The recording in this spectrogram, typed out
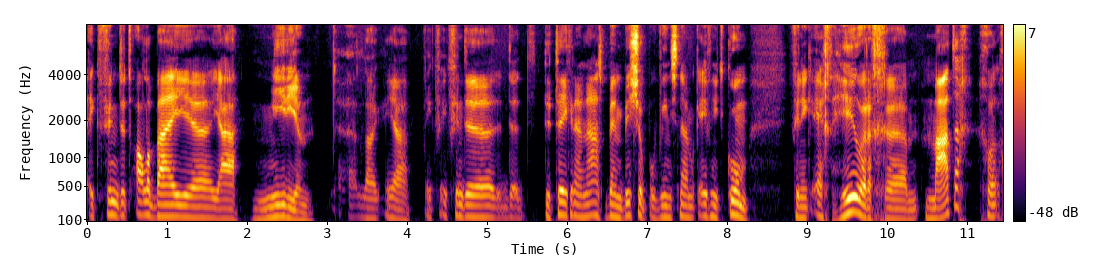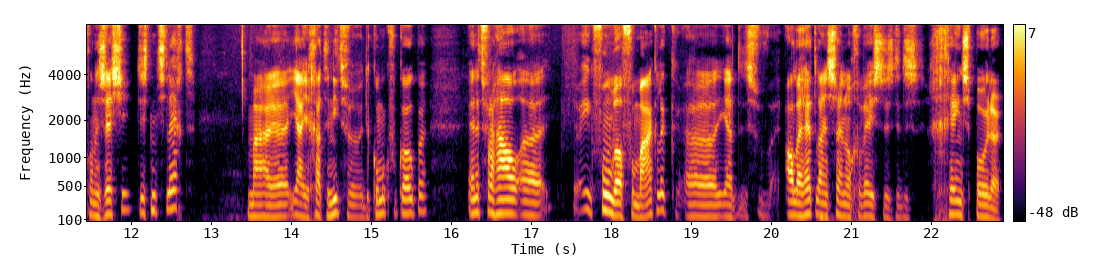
Ik vind het allebei, ja, medium. Like, ja, ik, ik vind de, de, de tekenaar naast Ben Bishop, op wiens naam ik even niet kom, vind ik echt heel erg matig. Gewoon, gewoon een zesje. Het is niet slecht. Maar ja, je gaat er niet de comic verkopen. En het verhaal, eh, ik vond wel vermakelijk. Eh, ja, dus alle headlines zijn al geweest, dus dit is geen spoiler.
